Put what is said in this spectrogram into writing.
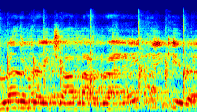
Another great job by Ray. Thank you, Ray.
